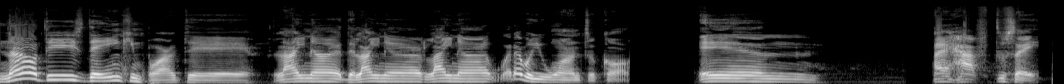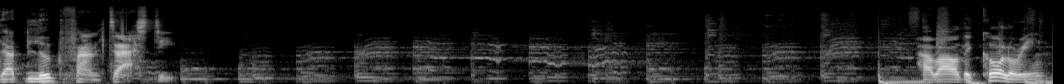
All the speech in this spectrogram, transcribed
Now this the inking part, the liner, the liner, liner, whatever you want to call. And I have to say that look fantastic. How about the coloring?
